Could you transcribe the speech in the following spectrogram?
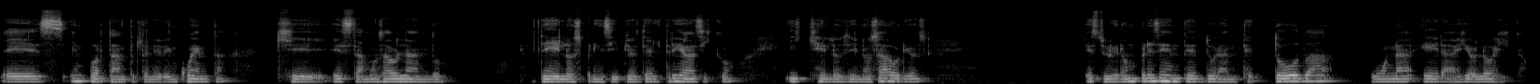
Es importante tener en cuenta que estamos hablando de los principios del Triásico y que los dinosaurios estuvieron presentes durante toda una era geológica,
